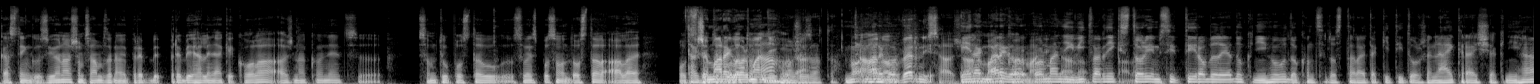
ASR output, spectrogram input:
castingu s Jonášom, samozrejme pre, prebiehali nejaké kola, až nakoniec e, som tú postavu svojím spôsobom dostal, ale Takže Marek Ormandík môže za to. Marek, áno, vernisáž. Inak Marek Ormandík, výtvarník, s ktorým si ty robil jednu knihu, dokonca dostal aj taký titul, že najkrajšia kniha.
